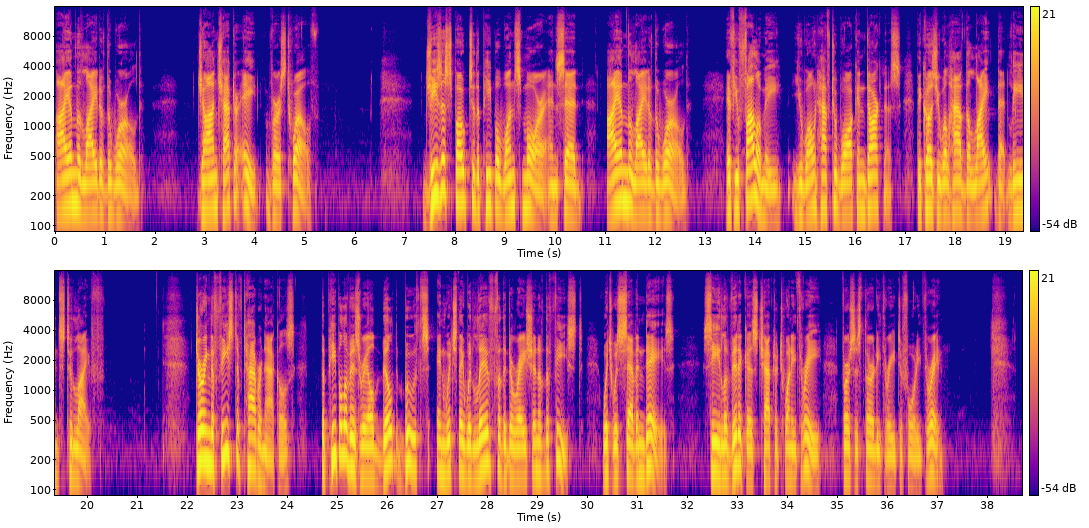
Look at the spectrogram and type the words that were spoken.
I am the light of the world. John chapter 8, verse 12. Jesus spoke to the people once more and said, I am the light of the world. If you follow me, you won't have to walk in darkness, because you will have the light that leads to life. During the Feast of Tabernacles, the people of Israel built booths in which they would live for the duration of the feast, which was seven days. See Leviticus chapter 23, verses 33 to 43.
